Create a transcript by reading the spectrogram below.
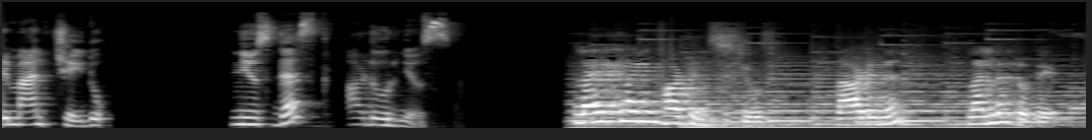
റിമാൻഡ് ചെയ്തു. News desk Adoor news. Life line heart institute നാടിന് നല്ല ഹൃദയം.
